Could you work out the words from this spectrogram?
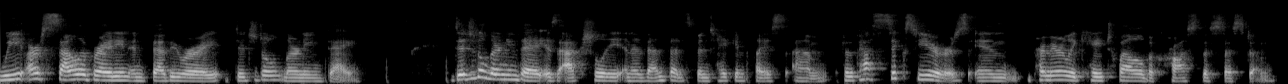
we are celebrating in February Digital Learning Day. Digital Learning Day is actually an event that's been taking place um, for the past six years in primarily K-12 across the system.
